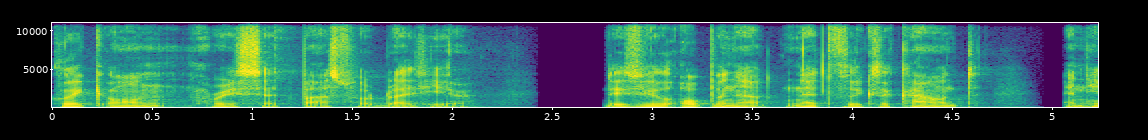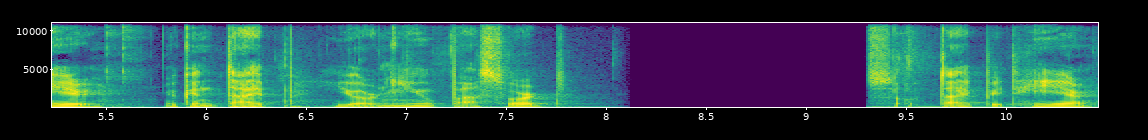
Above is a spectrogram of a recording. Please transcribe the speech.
click on reset password right here. This will open up Netflix account and here you can type your new password so type it here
